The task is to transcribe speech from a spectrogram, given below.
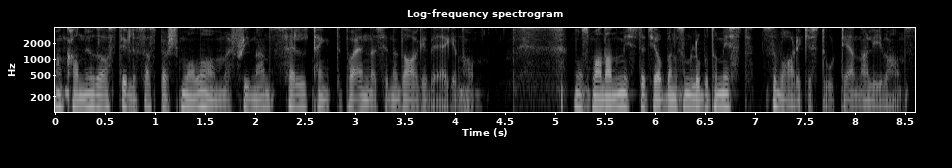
Man kan jo da stille seg spørsmålet om Freeman selv tenkte på å ende sine dager ved egen hånd. Nå som han hadde mistet jobben som lobotomist, så var det ikke stort igjen av livet hans.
